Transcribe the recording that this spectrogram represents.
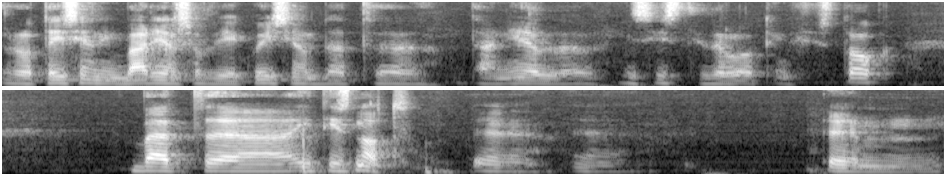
rotation invariance of the equation that uh, Daniel insisted a lot in his talk but uh, it is not uh, uh, um,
